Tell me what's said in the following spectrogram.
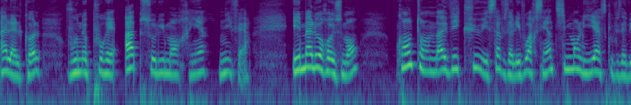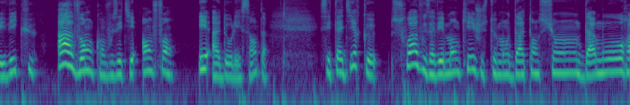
à l'alcool, vous ne pourrez absolument rien ni faire. Et malheureusement, quand on a vécu, et ça vous allez voir, c'est intimement lié à ce que vous avez vécu avant quand vous étiez enfant et adolescente, c'est-à-dire que soit vous avez manqué justement d'attention, d'amour,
